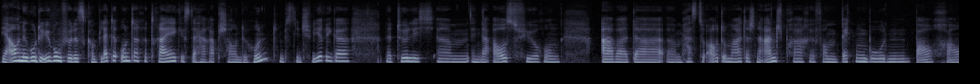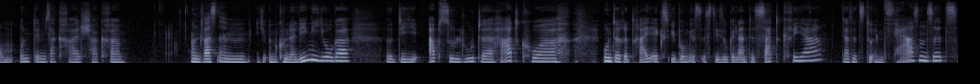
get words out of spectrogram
Ja, auch eine gute Übung für das komplette untere Dreieck ist der herabschauende Hund. Ein bisschen schwieriger natürlich ähm, in der Ausführung, aber da ähm, hast du automatisch eine Ansprache vom Beckenboden, Bauchraum und dem Sakralchakra. Und was im, im Kundalini-Yoga die absolute Hardcore untere Dreiecksübung ist, ist die sogenannte Satkriya. Da sitzt du im Fersensitz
